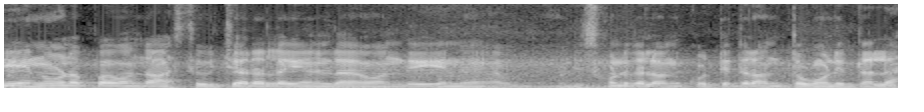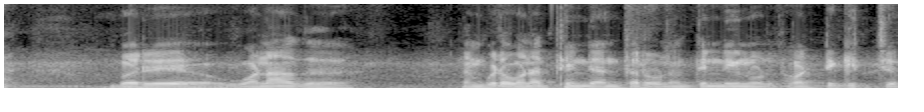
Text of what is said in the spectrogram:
ಏನು ನೋಡಪ್ಪ ಒಂದು ಆಸ್ತಿ ವಿಚಾರ ಎಲ್ಲ ಏನಿಲ್ಲ ಒಂದು ಏನು ಒಂದು ಇಸ್ಕೊಂಡಿದ್ದಲ್ಲ ಒಂದು ಕೊಟ್ಟಿದ್ದಲ್ಲ ಒಂದು ತೊಗೊಂಡಿದ್ದಲ್ಲ ಬರೀ ಒಣದ ನಮ್ಮ ಕಡೆ ಒಣ ತಿಂಡಿ ಅಂತಾರೆ ಒಣ ತಿಂಡಿ ನೋಡಿದ್ರು ಹೊಟ್ಟೆ ಕಿಚ್ಚು.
